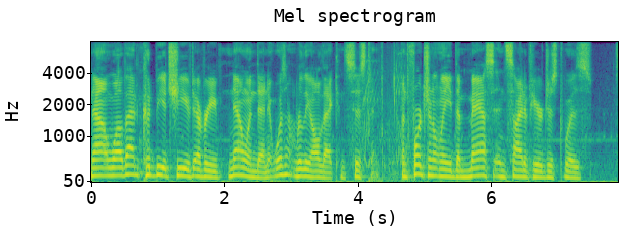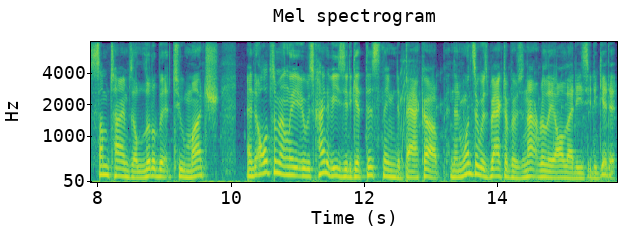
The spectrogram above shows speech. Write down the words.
Now, while that could be achieved every now and then, it wasn't really all that consistent. Unfortunately, the mass inside of here just was sometimes a little bit too much, and ultimately, it was kind of easy to get this thing to back up, and then once it was backed up, it was not really all that easy to get it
